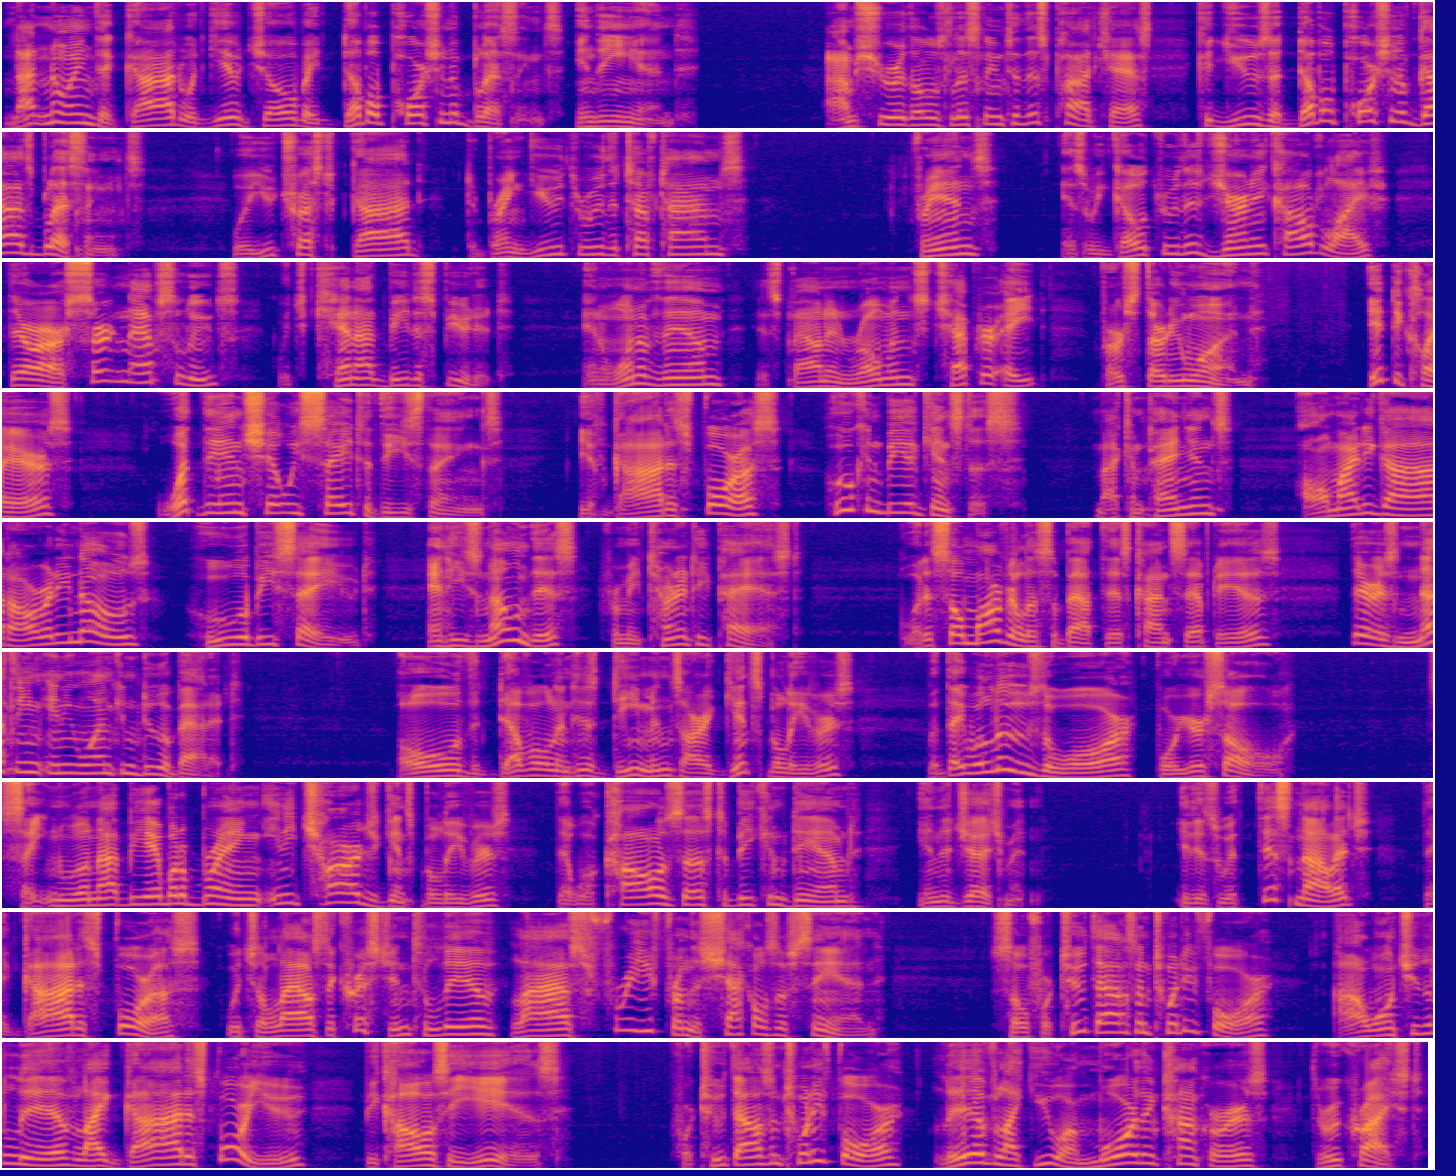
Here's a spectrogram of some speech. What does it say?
not knowing that God would give Job a double portion of blessings in the end. I'm sure those listening to this podcast could use a double portion of God's blessings. Will you trust God to bring you through the tough times? Friends, as we go through this journey called life, there are certain absolutes which cannot be disputed, and one of them is found in Romans chapter 8, verse 31. It declares, What then shall we say to these things? If God is for us, who can be against us? My companions, Almighty God already knows who will be saved, and He's known this from eternity past. What is so marvelous about this concept is there is nothing anyone can do about it. Oh, the devil and his demons are against believers, but they will lose the war for your soul. Satan will not be able to bring any charge against believers that will cause us to be condemned in the judgment. It is with this knowledge that God is for us which allows the Christian to live lives free from the shackles of sin so for 2024, I want you to live like God is for you because He is. For 2024, live like you are more than conquerors through Christ.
